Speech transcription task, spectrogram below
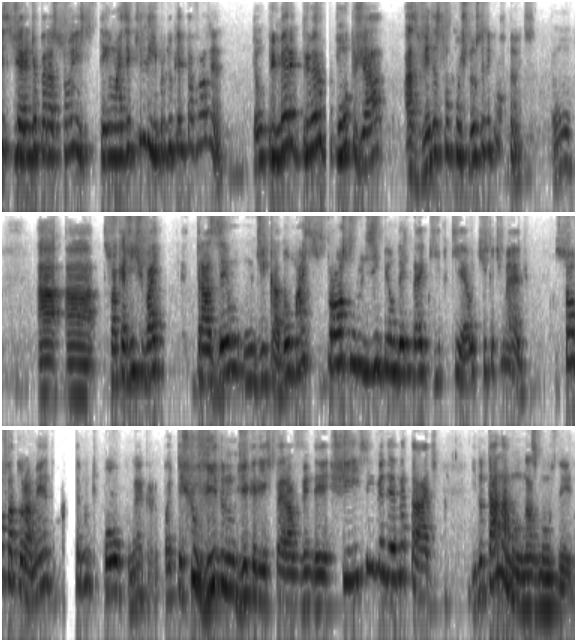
esse gerente de operações tenha mais equilíbrio do que ele está fazendo. Então, o primeiro, primeiro ponto já as vendas continuam sendo importantes. Então, a, a, só que a gente vai trazer um indicador mais próximo do desempenho dele da equipe, que é o ticket médio. Só o faturamento é muito pouco, né, cara? Pode ter chovido num dia que ele esperava vender X e vender metade. E não está na mão, nas mãos dele.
